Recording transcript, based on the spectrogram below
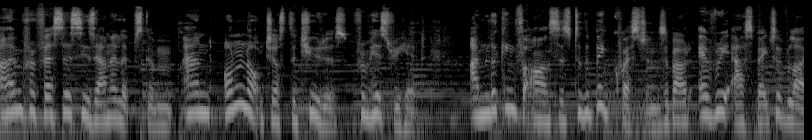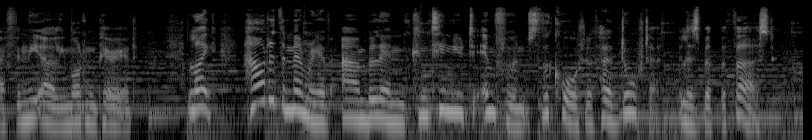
I'm Professor Suzannah Lipscomb, and on Not Just the Tudors from History Hit, I'm looking for answers to the big questions about every aspect of life in the early modern period. Like, how did the memory of Anne Boleyn continue to influence the court of her daughter, Elizabeth I?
